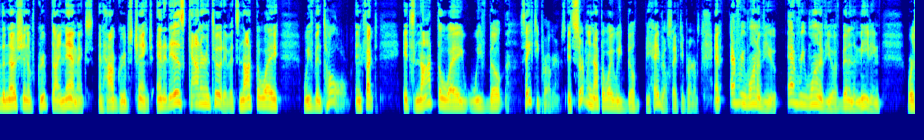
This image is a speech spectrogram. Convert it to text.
the notion of group dynamics and how groups change. And it is counterintuitive. It's not the way we've been told. In fact, it's not the way we've built safety programs. It's certainly not the way we build behavioral safety programs. And every one of you, every one of you have been in a meeting where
